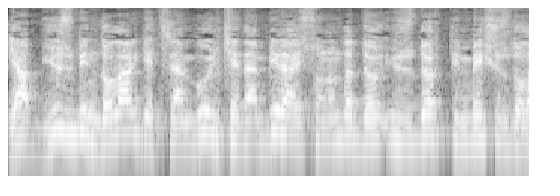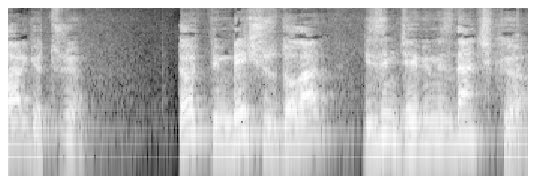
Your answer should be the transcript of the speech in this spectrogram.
Ya 100 bin dolar getiren bu ülkeden bir ay sonunda dö- 104 bin 500 dolar götürüyor. 4500 dolar bizim cebimizden çıkıyor.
